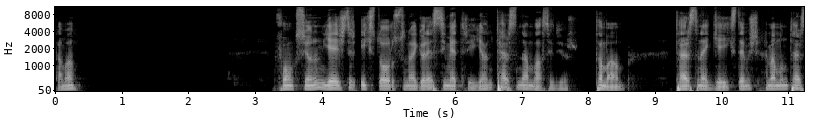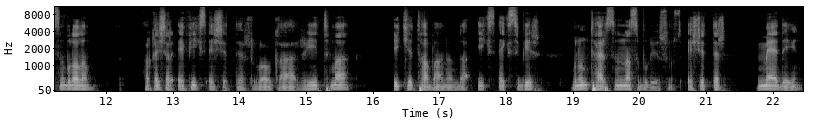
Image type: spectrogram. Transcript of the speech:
Tamam. Fonksiyonun y eşittir x doğrusuna göre simetri yani tersinden bahsediyor. Tamam. Tersine gx demiş. Hemen bunun tersini bulalım. Arkadaşlar fx eşittir logaritma 2 tabanında x eksi 1. Bunun tersini nasıl buluyorsunuz? Eşittir m deyin.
